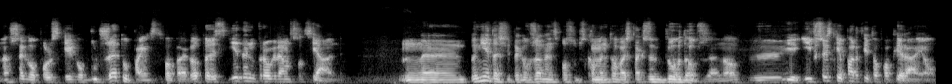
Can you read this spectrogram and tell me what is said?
naszego polskiego budżetu państwowego to jest jeden program socjalny. Mm, no nie da się tego w żaden sposób skomentować tak, żeby było dobrze. No, i, wszystkie partie to popierają.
